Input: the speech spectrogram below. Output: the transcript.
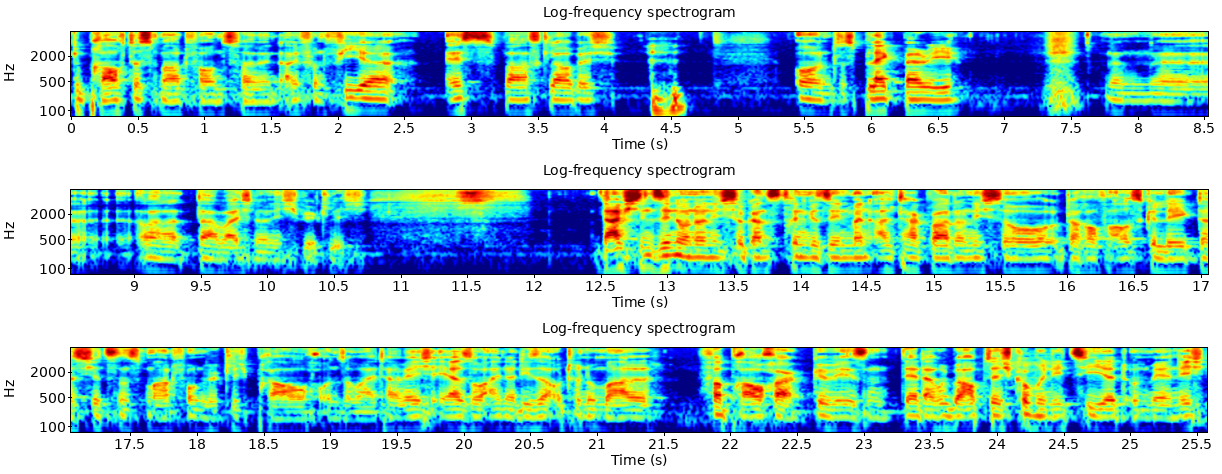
gebrauchte Smartphones verwendet. iPhone 4S war es, glaube ich. Und das BlackBerry. Dann, äh, aber da war ich noch nicht wirklich. Da habe ich den Sinn auch noch nicht so ganz drin gesehen. Mein Alltag war noch nicht so darauf ausgelegt, dass ich jetzt ein Smartphone wirklich brauche und so weiter. Wäre ich eher so einer dieser Autonomalverbraucher gewesen, der darüber hauptsächlich kommuniziert und mehr nicht.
